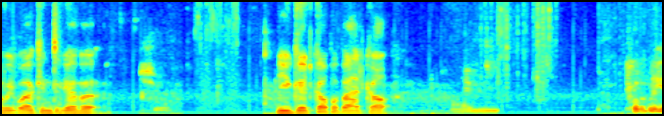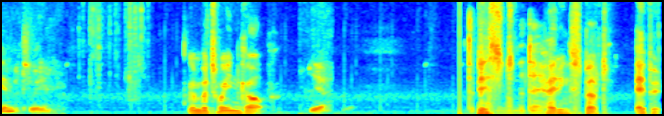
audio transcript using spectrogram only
are we working together? Sure. Are you good cop or bad cop? I'm probably in between. In between cop. Yeah. Depending Best on the day. hiding spot ever.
